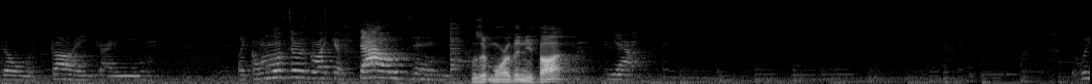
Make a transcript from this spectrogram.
build a bike. I mean, like almost there's like a thousand. Was it more than you thought? Yeah. We,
